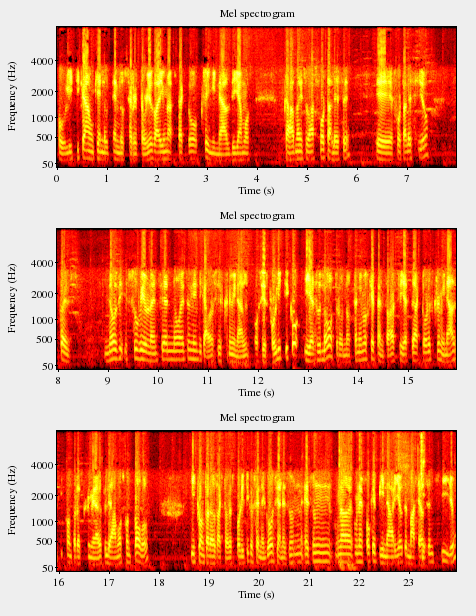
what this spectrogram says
política, aunque en los, en los territorios hay un aspecto criminal, digamos, cada vez más fortalece, eh, fortalecido, pues no, su violencia no es un indicador si es criminal o si es político, y eso es lo otro, no tenemos que pensar si este actor es criminal y contra los criminales le damos con todo, y contra los actores políticos se negocian. Es un, es un, un enfoque binario demasiado sencillo.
